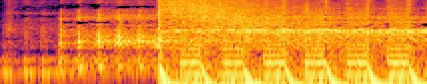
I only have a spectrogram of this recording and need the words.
Thank you.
